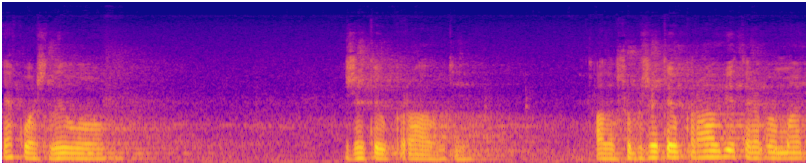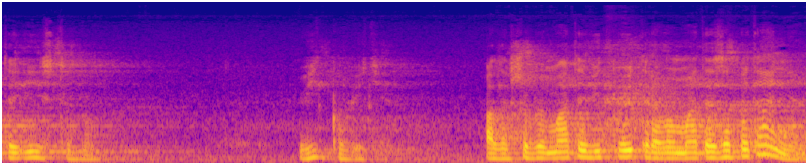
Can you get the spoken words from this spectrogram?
Як важливо жити в правді. Але щоб жити в правді, треба мати істину. Відповідь. Але щоб мати відповідь, треба мати запитання.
